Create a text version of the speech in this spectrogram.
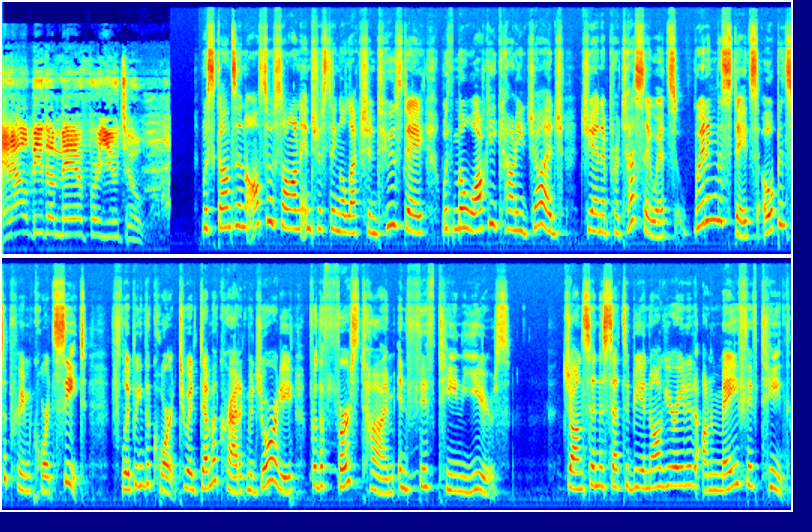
and I'll be the mayor for you too. Wisconsin also saw an interesting election Tuesday with Milwaukee County Judge Janet Protasiewicz winning the state's open Supreme Court seat, flipping the court to a Democratic majority for the first time in 15 years. Johnson is set to be inaugurated on May 15th,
